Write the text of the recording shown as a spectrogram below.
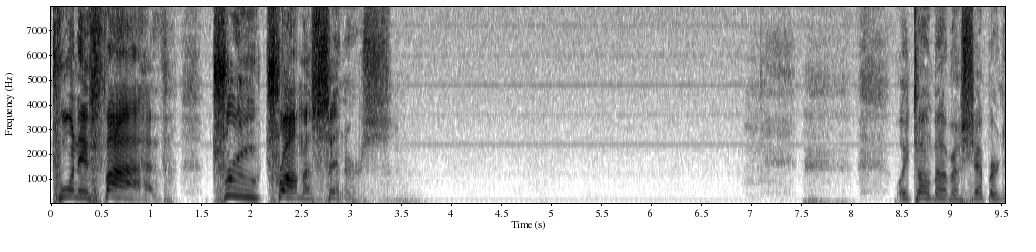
25 true trauma centers. What are you talking about, Brother Shepherd?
